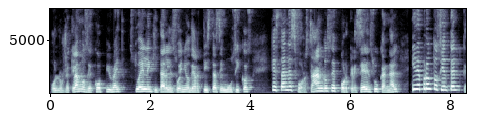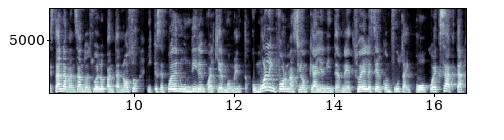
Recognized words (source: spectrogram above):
o los reclamos de copyright suelen quitar el sueño de artistas y músicos que están esforzándose por crecer en su canal y de pronto sienten que están avanzando en suelo pantanoso y que se pueden hundir en cualquier momento. Como la información que hay en Internet suele ser confusa y poco exacta,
